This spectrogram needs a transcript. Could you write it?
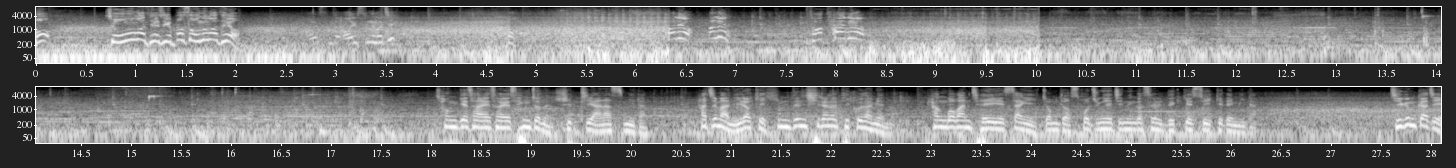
어? 저 오는 것 같아요. 지금 버스 오는 것 같아요. 어디 쓰는, 어디 쓰는 거지? 어. 빨리요, 빨리! 저거 타야 돼요! 청계산에서의 생존은 쉽지 않았습니다. 하지만 이렇게 힘든 시련을 딛고 나면 평범한 제 일상이 좀 더 소중해지는 것을 느낄 수 있게 됩니다. 지금까지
